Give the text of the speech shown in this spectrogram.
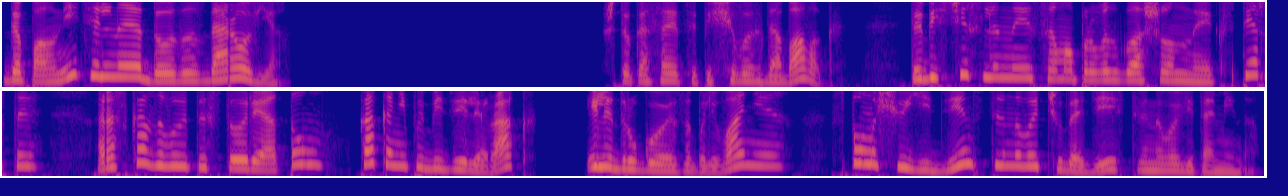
Дополнительная доза здоровья. Что касается пищевых добавок, то бесчисленные самопровозглашенные эксперты рассказывают истории о том, как они победили рак или другое заболевание с помощью единственного чудодейственного витамина.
